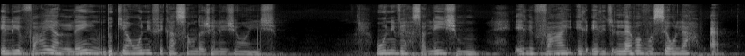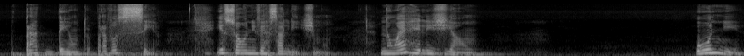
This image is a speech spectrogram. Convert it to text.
ele vai além do que a unificação das religiões. O universalismo ele vai, ele, ele leva você a olhar é, para dentro, para você. Isso é universalismo. Não é religião. Une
